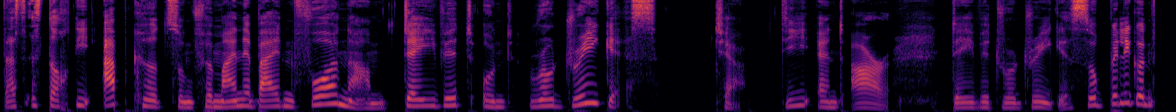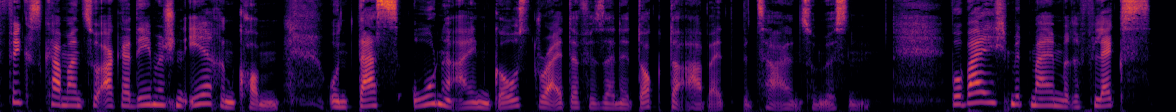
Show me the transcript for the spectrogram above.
das ist doch die Abkürzung für meine beiden Vornamen, David und Rodriguez. Tja, D&R, David Rodriguez. So billig und fix kann man zu akademischen Ehren kommen. Und das ohne einen Ghostwriter für seine Doktorarbeit bezahlen zu müssen. Wobei ich mit meinem Reflex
